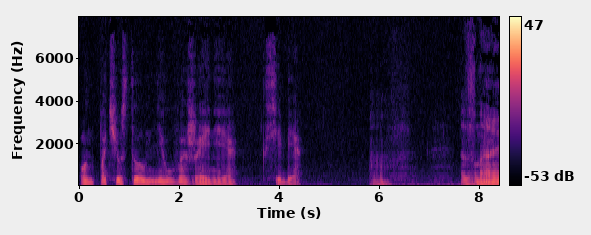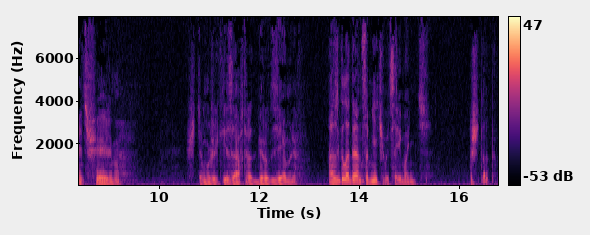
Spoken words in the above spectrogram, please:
он почувствовал неуважение к себе. Знает шельма, что мужики завтра отберут землю. А с голодранцем нечего церемониться. А что там?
